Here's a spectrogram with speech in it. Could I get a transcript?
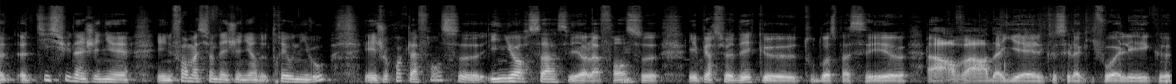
un, un tissu d'ingénieurs et une formation d'ingénieurs de très haut niveau. Et je crois que la France euh, ignore ça. C'est-à-dire la France est persuadée que tout doit se passer à Harvard, à Yale, que c'est là qu'il faut aller, que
